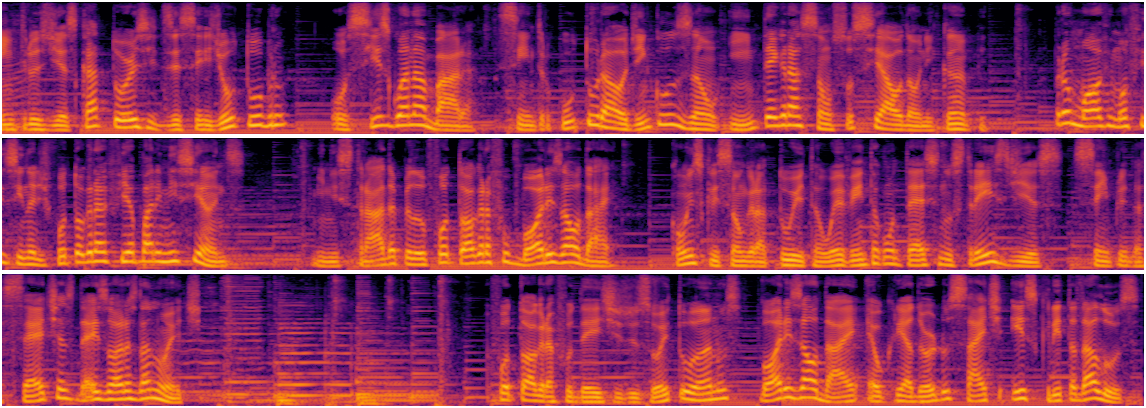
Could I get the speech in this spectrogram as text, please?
Entre os dias 14 e 16 de outubro, o CIS Guanabara, Centro Cultural de Inclusão e Integração Social da Unicamp, promove uma oficina de fotografia para iniciantes, ministrada pelo fotógrafo Boris Aldai. Com inscrição gratuita, o evento acontece nos três dias, sempre das 7 às 10 horas da noite. Fotógrafo desde 18 anos, Boris Aldai é o criador do site Escrita da Luz,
